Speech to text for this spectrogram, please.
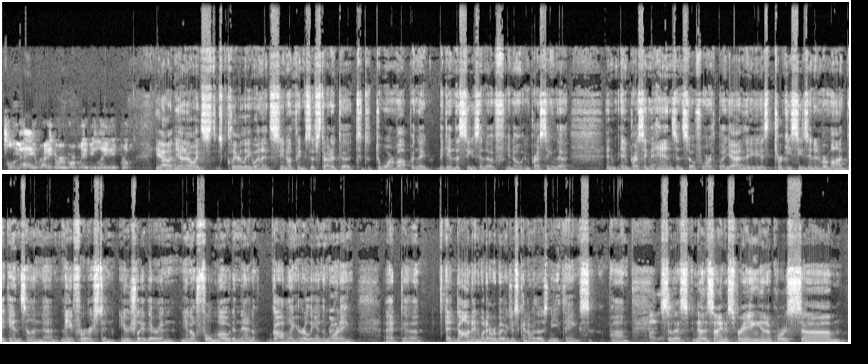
till May, right, or or maybe late April. Yeah, yeah, no, it's, it's clearly when it's you know things have started to, to to warm up and they begin the season of you know impressing the and, and pressing the hens and so forth. But yeah, the turkey season in Vermont begins on uh, May 1st, and usually they're in you know full mode and then of gobbling early in the morning at uh, at dawn and whatever. But it was just kind of one of those neat things. Um, so that's another sign of spring, and of course. Um,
